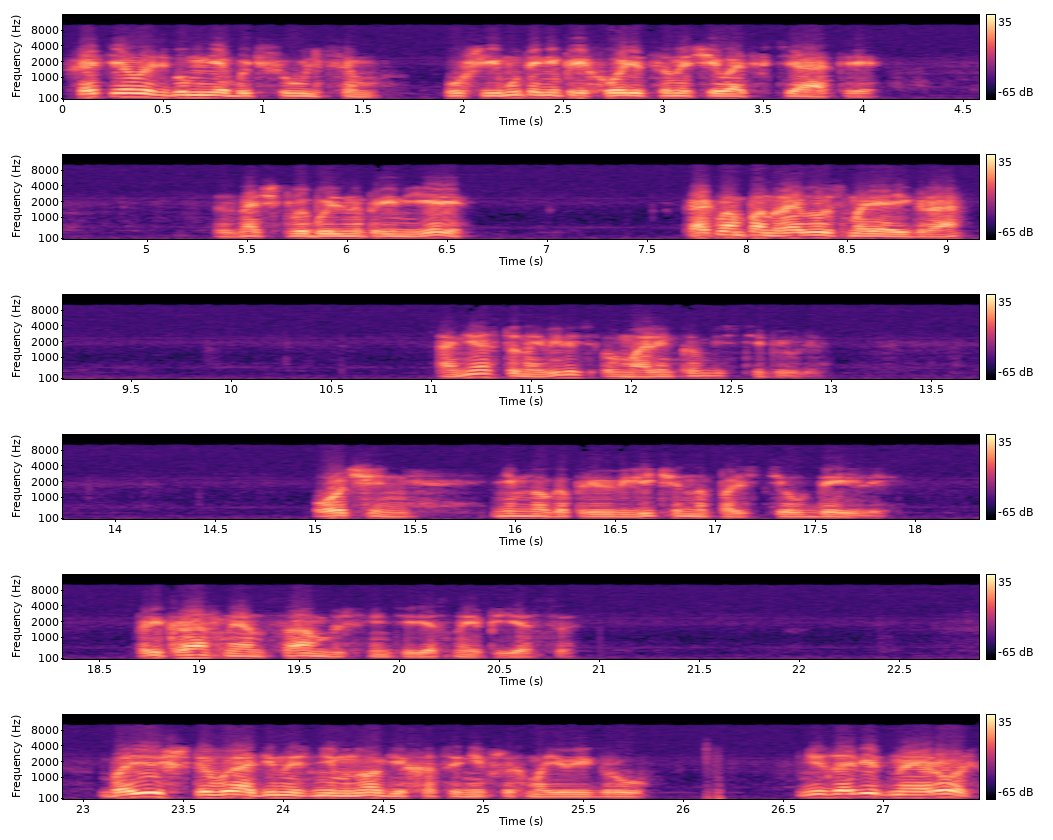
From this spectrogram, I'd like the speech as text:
«Хотелось бы мне быть Шульцем. Уж ему-то не приходится ночевать в театре». «Значит, вы были на премьере?» Как вам понравилась моя игра?» Они остановились в маленьком вестибюле. Очень немного преувеличенно польстил Дейли. Прекрасный ансамбль, интересная пьеса. Боюсь, что вы один из немногих, оценивших мою игру. Незавидная роль.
